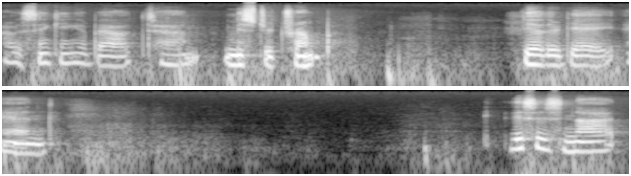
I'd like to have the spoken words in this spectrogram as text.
I was thinking about um, Mr. Trump the other day, and this is not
